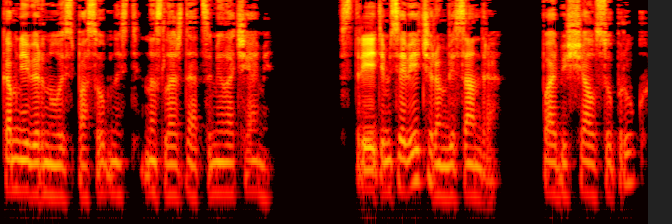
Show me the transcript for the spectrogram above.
Ко мне вернулась способность наслаждаться мелочами. «Встретимся вечером, Висандра», — пообещал супруг,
